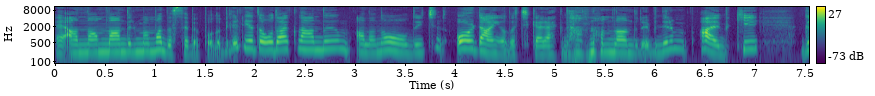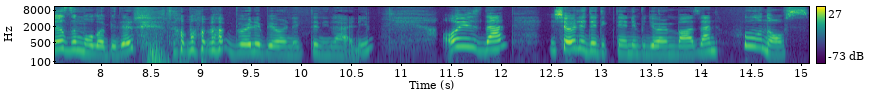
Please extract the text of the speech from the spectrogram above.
e, anlamlandırmama da sebep olabilir. Ya da odaklandığım alana olduğu için oradan yola çıkarak da anlamlandırabilirim. Halbuki gazım olabilir. Tamamen böyle bir örnekten ilerleyeyim. O yüzden şöyle dediklerini biliyorum bazen. Who knows?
